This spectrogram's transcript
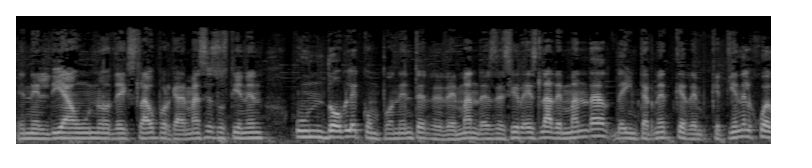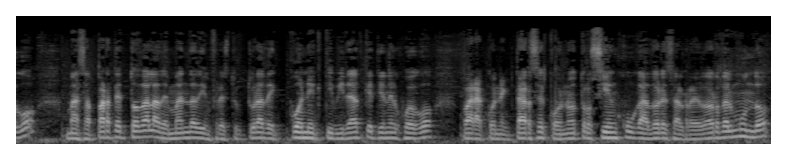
en el día 1 de Xcloud, porque además esos tienen un doble componente de demanda. Es decir, es la demanda de Internet que, de- que tiene el juego, más aparte toda la demanda de infraestructura de conectividad que tiene el juego para conectarse con otros 100 jugadores alrededor del mundo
